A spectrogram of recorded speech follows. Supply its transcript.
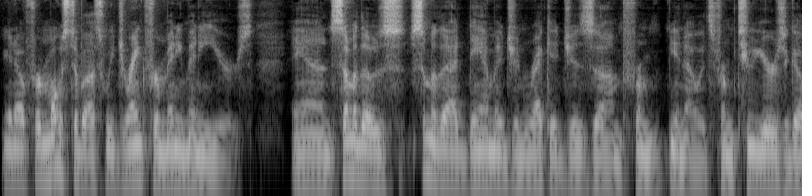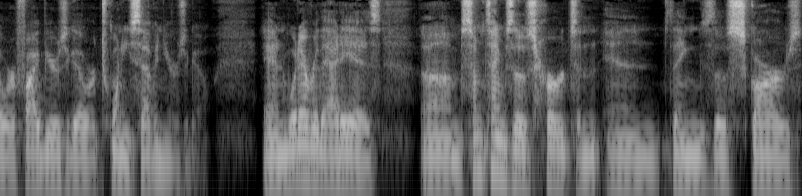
you know, for most of us, we drank for many many years and some of those some of that damage and wreckage is um, from you know it's from two years ago or five years ago or 27 years ago. And whatever that is um, sometimes those hurts and, and things those scars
